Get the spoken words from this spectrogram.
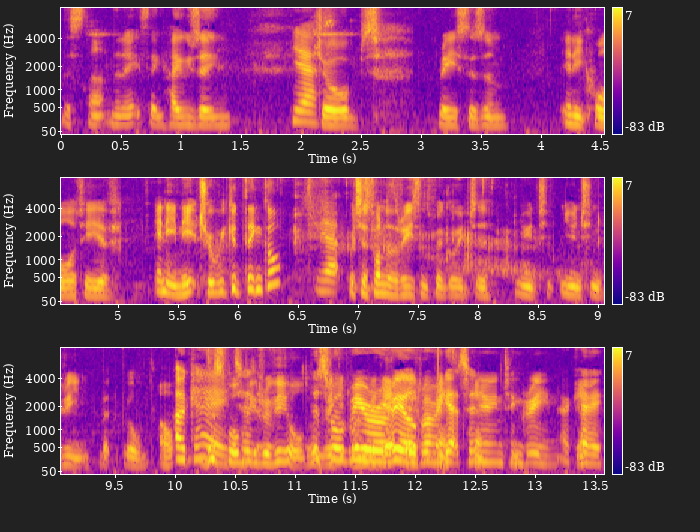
this, that, and the next thing, housing, yeah, jobs, racism, inequality of any nature we could think of. yeah. Which is one of the reasons we're going to Newington, Newington Green. But we'll, I'll, Okay, this will so be revealed. when This we- will be when we get revealed there. when we get to yeah. Newington Green. Yeah. Okay,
